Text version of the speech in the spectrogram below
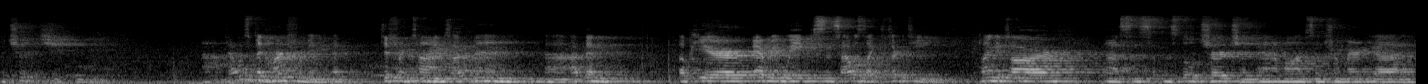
the church. Uh, that one's been hard for me at different times. I've been, uh, I've been up here every week since I was like 13, playing guitar uh, since this little church in Panama and Central America.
